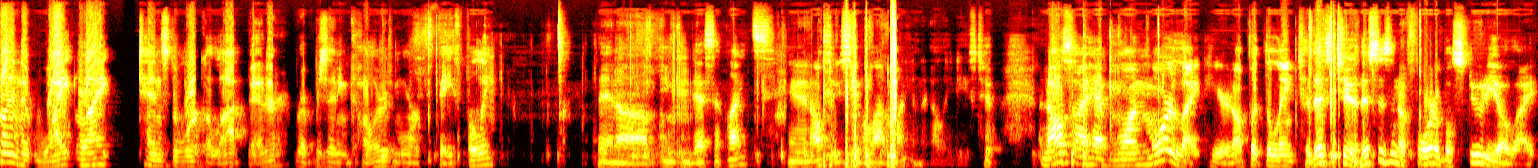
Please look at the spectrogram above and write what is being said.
find that white light tends to work a lot better, representing colors more faithfully than um, incandescent lights. And also you save a lot of money on the LEDs too. And also I have one more light here, and I'll put the link to this too. This is an affordable studio light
